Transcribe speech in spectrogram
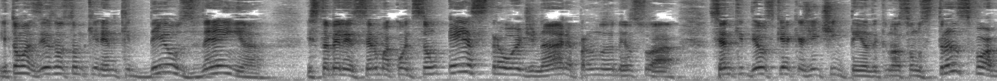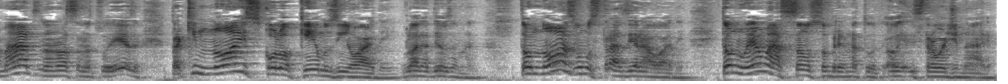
Então às vezes nós estamos querendo que Deus venha estabelecer uma condição extraordinária para nos abençoar, sendo que Deus quer que a gente entenda que nós somos transformados na nossa natureza para que nós coloquemos em ordem. Glória a Deus, amado. Então nós vamos trazer a ordem. Então não é uma ação sobrenatural extraordinária.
